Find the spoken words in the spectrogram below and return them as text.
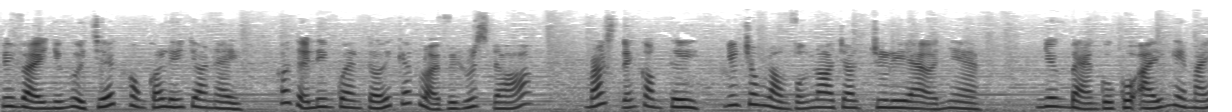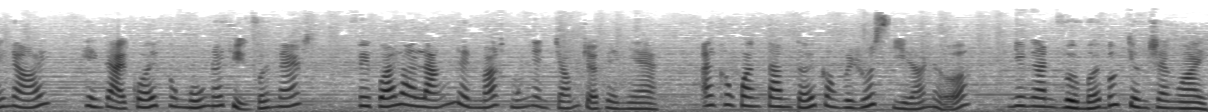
Vì vậy, những người chết không có lý do này có thể liên quan tới các loại virus đó. Max đến công ty nhưng trong lòng vẫn lo cho Julia ở nhà. Nhưng bạn của cô ấy nghe máy nói, hiện tại cô ấy không muốn nói chuyện với Max. Vì quá lo lắng nên Max muốn nhanh chóng trở về nhà. Anh không quan tâm tới con virus gì đó nữa. Nhưng anh vừa mới bước chân ra ngoài,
